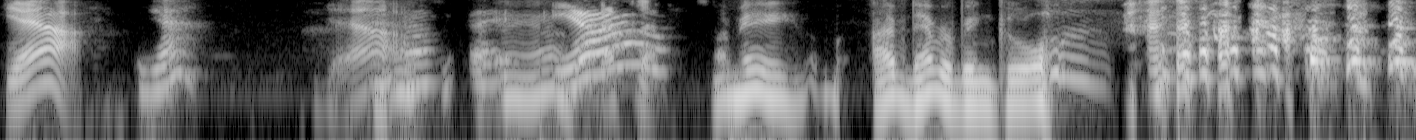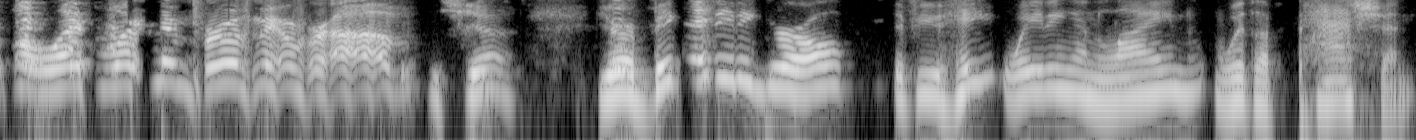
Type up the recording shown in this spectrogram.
Yeah. Yeah. Yeah. Yeah. Yeah. That's it. I mean, I've never been cool. Oh, what, what an improvement, Rob. yeah. You're a big city girl if you hate waiting in line with a passion.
